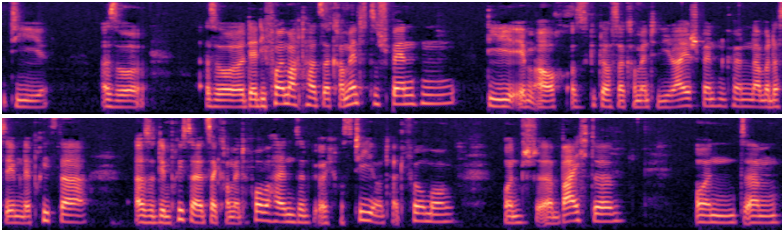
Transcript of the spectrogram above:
die, also, also der die Vollmacht hat, Sakramente zu spenden, die eben auch, also es gibt auch Sakramente, die Laie spenden können, aber dass eben der Priester, also dem Priester als Sakramente vorbehalten sind, wie Eucharistie und halt Firmung und äh, Beichte und ähm,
